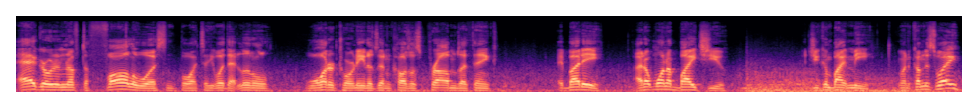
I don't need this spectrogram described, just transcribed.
aggroed enough to follow us. And boy, I tell you what, that little water tornado is going to cause us problems, I think. Hey, buddy, I don't want to bite you. But you can bite me. You want to come this way?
